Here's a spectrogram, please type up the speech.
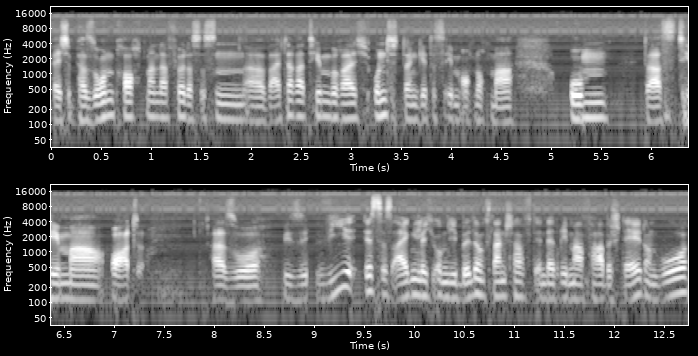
welche Personen braucht man dafür, das ist ein äh, weiterer Themenbereich. Und dann geht es eben auch nochmal um das Thema Orte. Also wie, wie, ist es eigentlich um die Bildungslandschaft in der Bremer Fahr bestellt und wo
